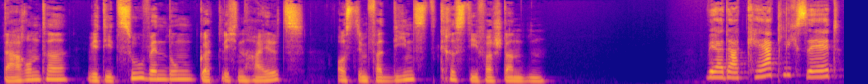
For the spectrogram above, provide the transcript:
Darunter wird die Zuwendung göttlichen Heils aus dem Verdienst Christi verstanden. Wer da kärglich sät,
